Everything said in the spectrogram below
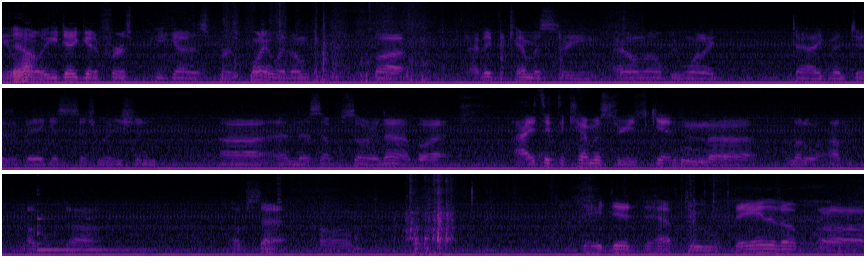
Even yeah. though he did get a first, he got his first point with them, but I think the chemistry. I don't know if we want to dive into the Vegas situation uh, in this episode or not, but I think the chemistry is getting uh, a little up, up, uh, upset. Um, they did have to. They ended up. Uh,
